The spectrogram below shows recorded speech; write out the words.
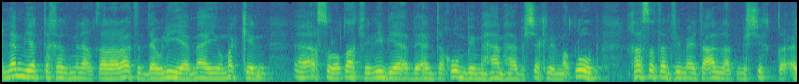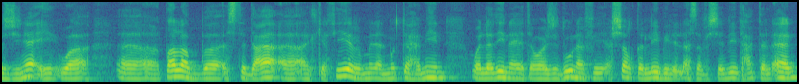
لم يتخذ من القرارات الدولية ما يمكن السلطات في ليبيا بأن تقوم بمهامها بالشكل المطلوب خاصة فيما يتعلق بالشق الجنائي وطلب استدعاء الكثير من المتهمين والذين يتواجدون في الشرق الليبي للأسف الشديد حتى الآن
